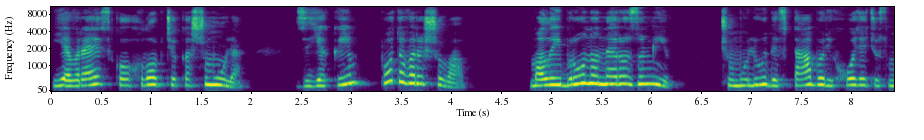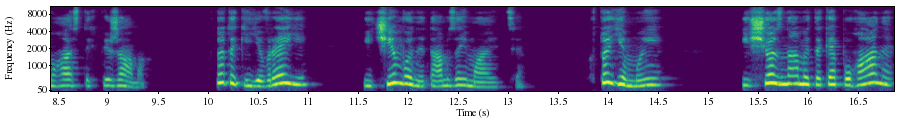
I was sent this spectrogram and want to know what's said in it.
єврейського хлопчика Шмуля, з яким потоваришував. Малий Бруно не розумів, чому люди в таборі ходять у смугастих піжамах, хто такі євреї і чим вони там займаються, хто є ми, і що з нами таке погане,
